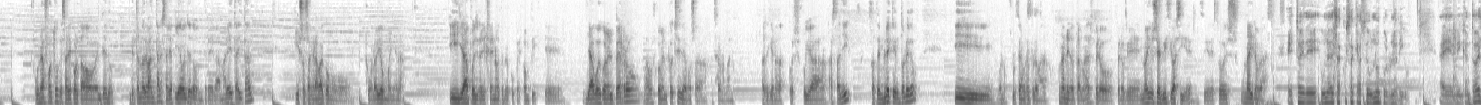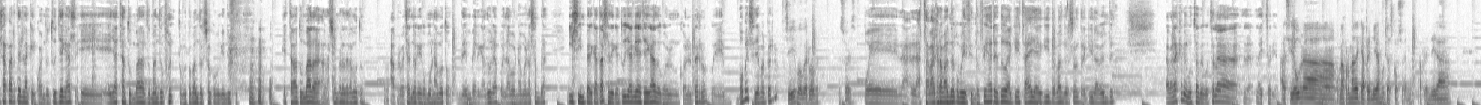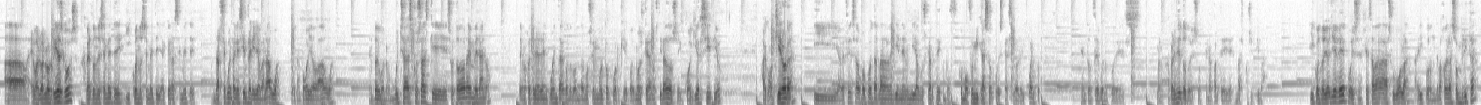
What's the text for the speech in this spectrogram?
una foto que se había cortado el dedo intentando levantar, se había pillado el dedo entre la maleta y tal, y eso sangraba como, como no había un mañana. Y ya pues le dije, no te preocupes, compi, que ya voy con el perro, vamos con el coche y vamos a, a echar una mano. Así que nada, pues fui a, hasta allí, hasta Tembleque en Toledo, y bueno, solucionamos el problema. Una anécdota más, pero, pero que no hay un servicio así, ¿eh? Es decir, esto es una innovación. Esto es de una de esas cosas que hace uno por un amigo. Eh, me encantó esa parte en la que cuando tú llegas, eh, ella está tumbada tomando, tomando el sol, como quien dice. Estaba tumbada a la sombra de la moto, aprovechando que como una moto de envergadura, pues daba una buena sombra, y sin percatarse de que tú ya habías llegado con, con el perro, pues Bober se llama el perro. Sí, Bober, Bober. Eso es. Pues la, la estabas grabando como diciendo, fíjate tú, aquí está ella, aquí tomando el sol tranquilamente. La verdad es que me gustó, me gustó la, la, la historia. Ha sido una, una, forma de que aprendiera muchas cosas, ¿no? Aprendiera a evaluar los riesgos, a ver dónde se mete y cuándo se mete y a qué hora se mete. Darse cuenta que siempre hay que llevar agua, porque tampoco llevaba agua. Entonces, bueno, muchas cosas que, sobre todo ahora en verano, tenemos que tener en cuenta cuando andamos en moto porque podemos quedarnos tirados en cualquier sitio, a cualquier hora, y a veces algo puede tardar a alguien en ir a buscarte, como, como fue mi caso, pues casi hora y cuarto. Entonces, bueno, pues bueno, aprendió todo eso, que era la parte más positiva. Y cuando yo llegué, pues estaba a su bola, ahí con, debajo de la sombrita,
